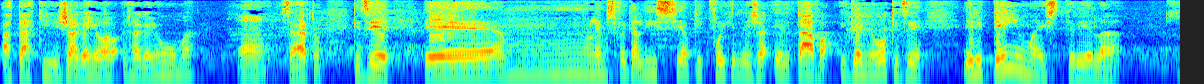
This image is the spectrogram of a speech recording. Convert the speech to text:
até aqui já ganhou, já ganhou uma, Aham. certo? Quer dizer, é, hum, lembro se foi Galícia, o que foi que ele já ele estava e ganhou, quer dizer, ele tem uma estrela que,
